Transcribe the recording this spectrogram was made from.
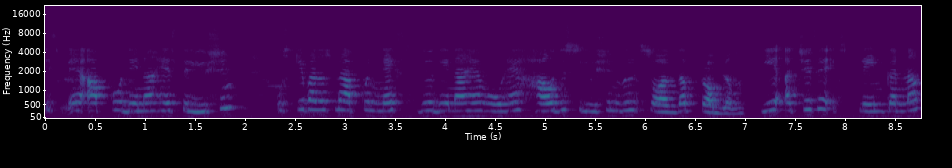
इसमें आपको देना है सोल्यूशन उसके बाद उसमें आपको नेक्स्ट जो देना है वो है how the solution will solve the problem ये अच्छे से एक्सप्लेन करना।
